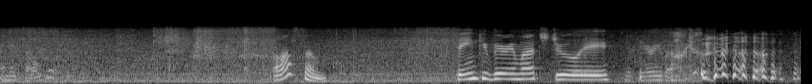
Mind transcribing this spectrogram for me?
And it's all good. Awesome. Thank you very much, Julie. You're very welcome.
